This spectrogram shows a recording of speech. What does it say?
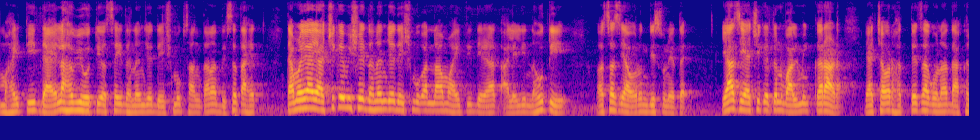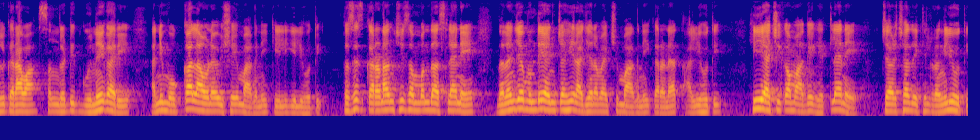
माहिती द्यायला हवी होती असंही धनंजय देशमुख सांगताना दिसत आहेत. त्यामुळे या याचिकेविषयी धनंजय देशमुखांना माहिती देण्यात आलेली नव्हती असंच यावरून दिसून येत आहे याच याचिकेतून वाल्मिक कराड याच्यावर हत्येचा गुन्हा दाखल करावा संघटित गुन्हेगारी आणि मोक्का लावण्याविषयी मागणी केली गेली होती. तसेच कराडांशी संबंध असल्याने धनंजय मुंडे यांच्याही राजीनाम्याची मागणी करण्यात आली होती. ही याचिका मागे घेतल्याने चर्चा देखील रंगली होती.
